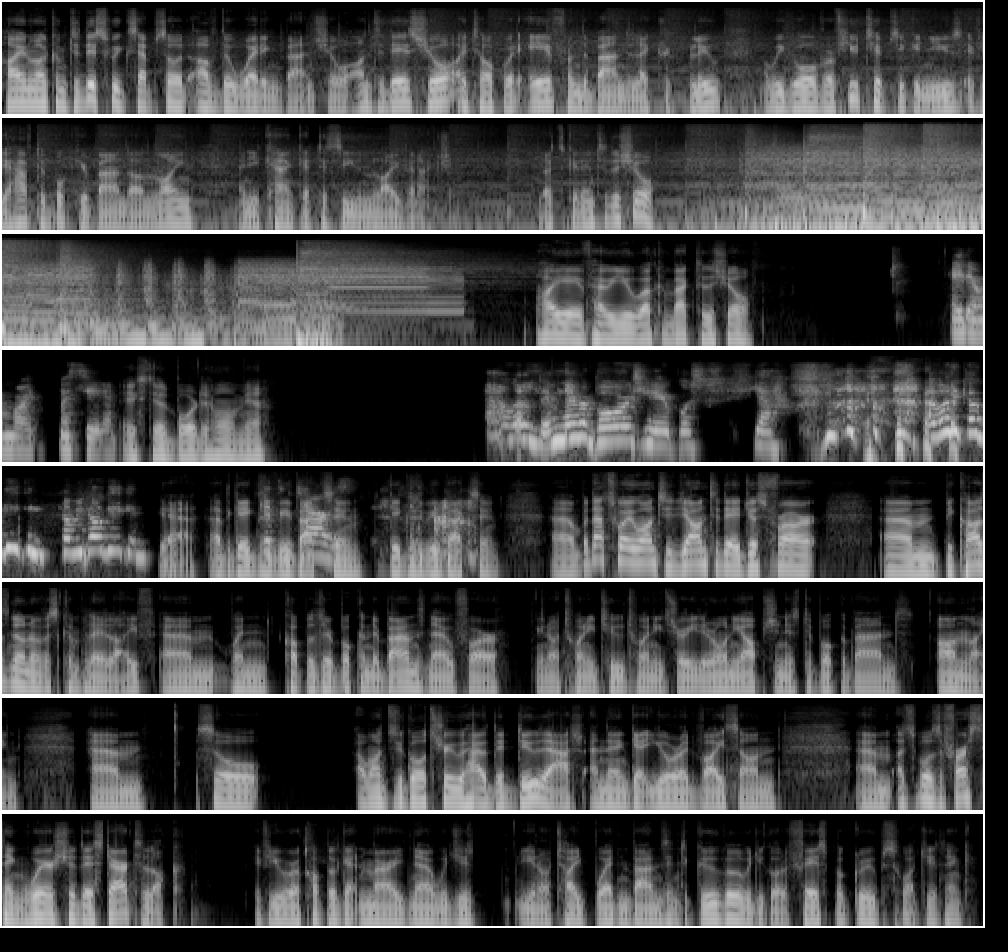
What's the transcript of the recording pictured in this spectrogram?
Hi, and welcome to this week's episode of the Wedding Band Show. On today's show, I talk with Aobh from the band Electric Blue, and we go over a few tips you can use if you have to book your band online and you can't get to see them live in action. Let's get into the show. Hi, Aobh. How are you? Welcome back to the show. How you doing, boy? Nice to see you again. Are you still bored at home? Yeah. Ah, well, I'm never bored here, but yeah, I want to go gigging. Can we go gigging? Yeah, uh, the gigs Get will be back soon. Gigs will be back soon. Um, but that's why I wanted you on today, just for um, because none of us can play live. Um, when couples are booking their bands now for you know 22, 23, their only option is to book a band online. Um, so I wanted to go through how they do that, and then get your advice on. Um, I suppose the first thing, where should they start to look? If you were a couple getting married now, would you you know type wedding bands into Google? Would you go to Facebook groups? What do you think?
